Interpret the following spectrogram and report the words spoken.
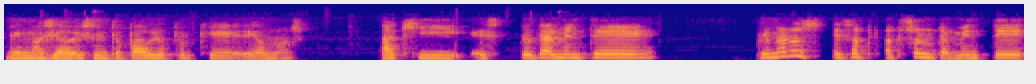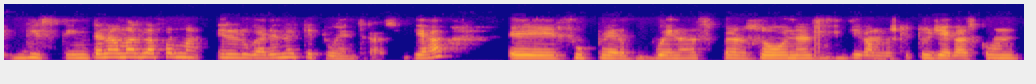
demasiado distinto, Pablo, porque digamos, aquí es totalmente Primero es, es ab- absolutamente distinta nada más la forma, el lugar en el que tú entras, ¿ya? Eh, súper buenas personas, digamos que tú llegas con,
